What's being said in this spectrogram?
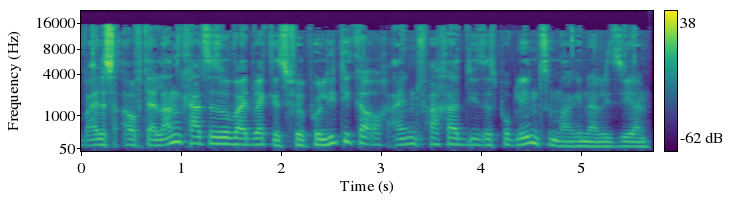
weil es auf der Landkarte so weit weg ist, für Politiker auch einfacher, dieses Problem zu marginalisieren?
